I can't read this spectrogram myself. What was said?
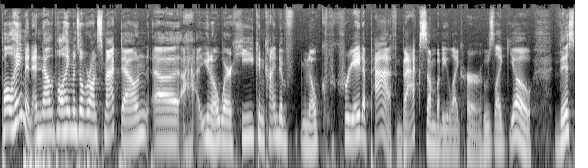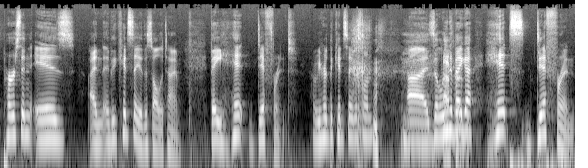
Paul Heyman, and now the Paul Heyman's over on SmackDown. Uh, you know where he can kind of you know create a path back somebody like her who's like, yo, this person is, and, and the kids say this all the time. They hit different. Have you heard the kids say this one? uh, Zelina Vega hits different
